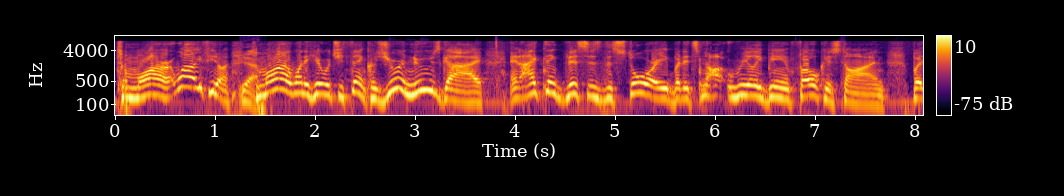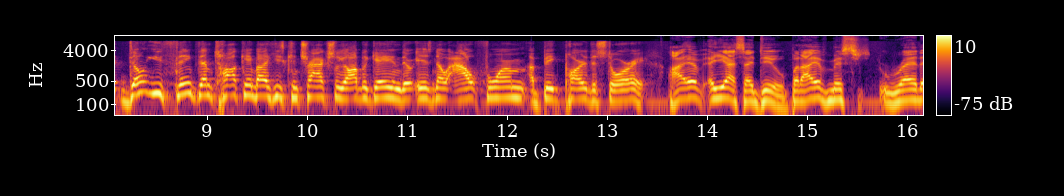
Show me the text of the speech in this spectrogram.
Tomorrow, well, if you don't, Yeah. tomorrow I want to hear what you think because you're a news guy, and I think this is the story, but it's not really being focused on. But don't you think them talking about he's contractually obligated and there is no out for him a big part of the story? I have yes, I do, but I have misread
